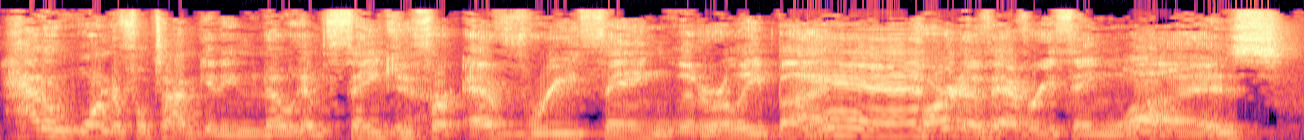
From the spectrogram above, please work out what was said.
Had a wonderful time getting to know him. Thank you for everything, literally. But And- part of everything was.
